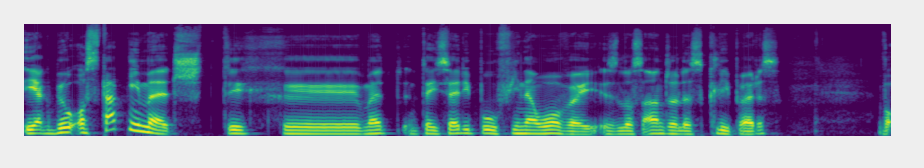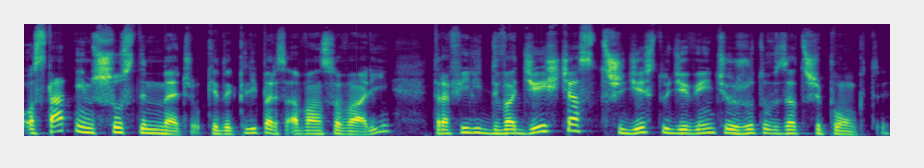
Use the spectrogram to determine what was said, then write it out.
jak był ostatni mecz tych, y, tej serii półfinałowej z Los Angeles Clippers, w ostatnim szóstym meczu, kiedy Clippers awansowali, trafili 20 z 39 rzutów za 3 punkty.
